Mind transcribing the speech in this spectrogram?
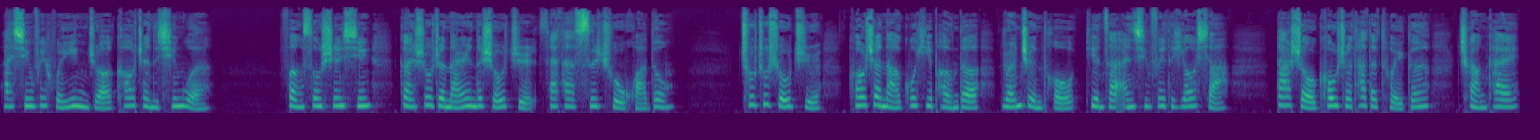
安心飞回应着高湛的亲吻，放松身心，感受着男人的手指在他私处滑动。抽出手指，高湛拿过一旁的软枕头垫在安心飞的腰下，大手抠着她的腿根，敞开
